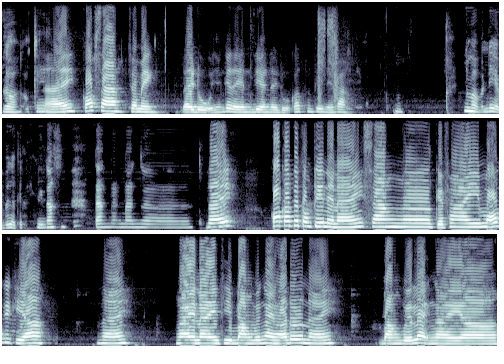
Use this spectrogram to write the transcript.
rồi, ok. đấy copy sang cho mình. Đầy đủ những cái điền, điền đầy đủ các thông tin đấy vào. Nhưng mà vấn đề bây giờ cái mình đang đang đang đang ờ, đấy có các cái thông tin này này sang ờ, cái file mẫu kia kìa. Này ngày này thì bằng với ngày hóa đơn này. Bằng với lại ngày ờ,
